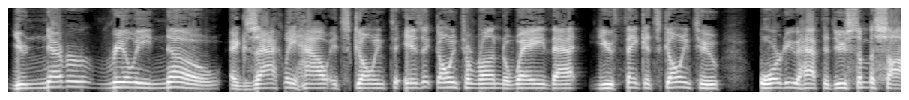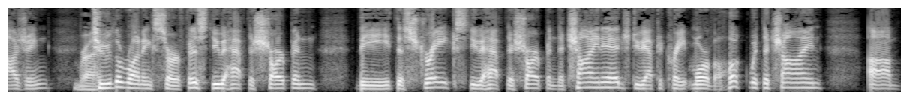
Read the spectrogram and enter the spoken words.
you never really know exactly how it's going to. Is it going to run the way that you think it's going to, or do you have to do some massaging Right. to the running surface? Do you have to sharpen the the strakes? Do you have to sharpen the chine edge? Do you have to create more of a hook with the chine? Um,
